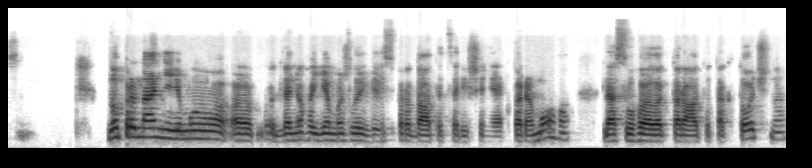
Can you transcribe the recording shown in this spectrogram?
розумію. Ну, принаймні, йому е, для нього є можливість продати це рішення як перемогу для свого електорату, так точно.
